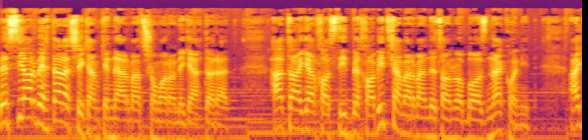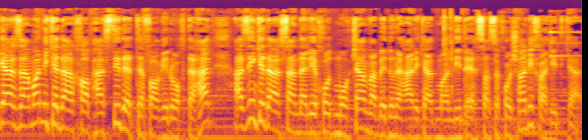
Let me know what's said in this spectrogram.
بسیار بهتر از شکم که نرم از شما را نگه دارد. حتی اگر خواستید بخوابید کمربندتان را باز نکنید. اگر زمانی که در خواب هستید اتفاقی رخ دهد از اینکه در صندلی خود محکم و بدون حرکت ماندید احساس خوشحالی خواهید کرد.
